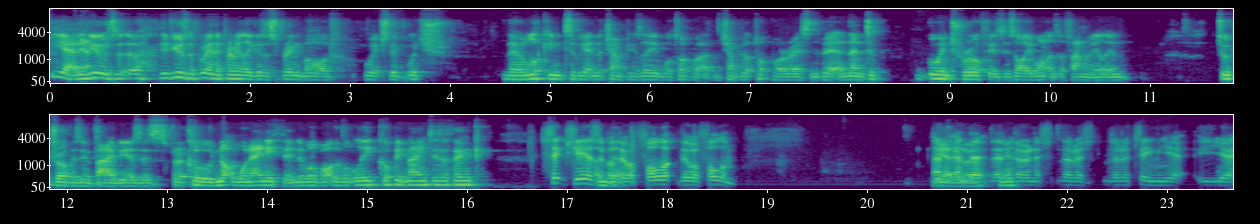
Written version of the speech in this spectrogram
Yeah, they've Yeah. used uh, they've used the in the Premier League as a springboard, which they which they're looking to get in the Champions League. We'll talk about the Champions League top four race in a bit, and then to win trophies is all you want as a fan, really. And two trophies in five years is for a club who've not won anything. They won what they won the League Cup in nineties, I think. six years And, ago they were full. They were Fulham. And, Yeah, they and were, they're, they're, yeah. they're, in a, they're, a, they're a team you, you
